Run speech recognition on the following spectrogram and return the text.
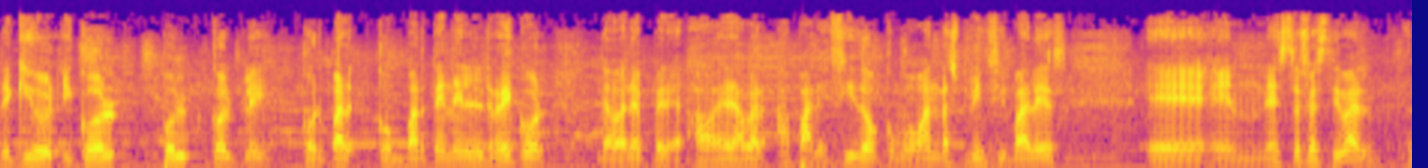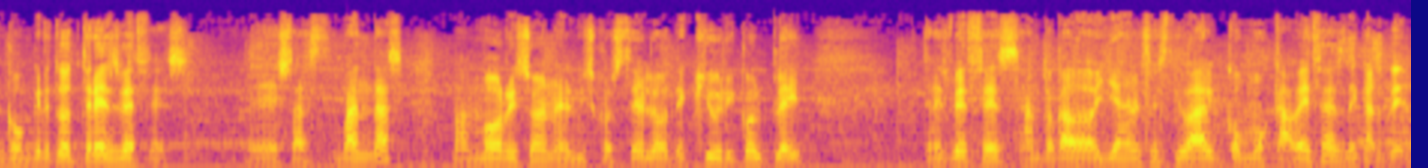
The Cure y Coldplay, comparten el récord de haber, aparecido como bandas principales eh, en este festival. En concreto, tres veces. Esas bandas, Van Morrison, Elvis Costello, The Cure y Coldplay, tres veces han tocado ya en el festival como cabezas de cartel.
